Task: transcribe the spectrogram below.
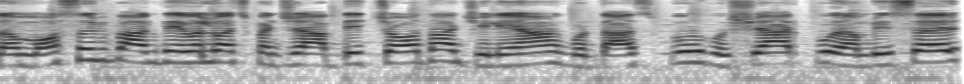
ਸੋ ਮੌਸਮ ਵਿਭਾਗ ਦੇ ਵੱਲੋਂ ਅੱਜ ਪੰਜਾਬ ਦੇ 14 ਜ਼ਿਲ੍ਹਿਆਂ, ਗੁਰਦਾਸਪੁਰ, ਹੁਸ਼ਿਆਰਪੁਰ, ਅੰਮ੍ਰਿਤਸਰ,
